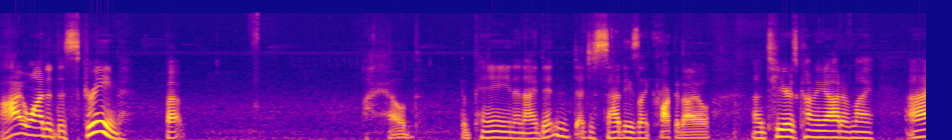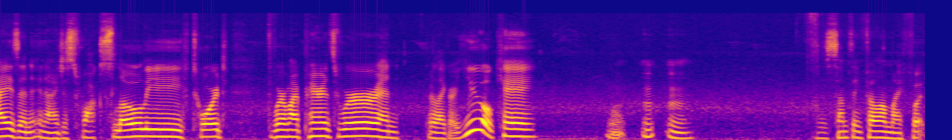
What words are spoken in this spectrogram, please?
I wanted to scream, but I held the pain and I didn't. I just had these like crocodile um, tears coming out of my eyes, and, and I just walked slowly toward where my parents were, and they're like, Are you okay? Mm-mm. Something fell on my foot.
